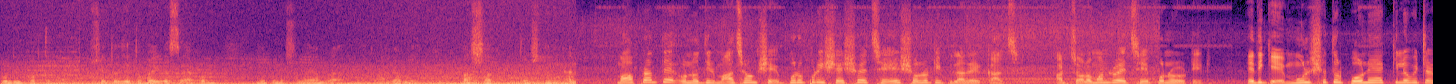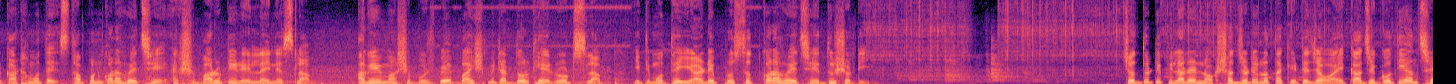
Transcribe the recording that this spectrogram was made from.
পলি করতে পারি। সেটা যেহেতু হয়ে গেছে, এখন যে কোনো সময় আমরা আগামী পাঁচ সাত দশ দিন মহাপ্রান্তে ও নদীর মাঝ অংশে পুরোপুরি শেষ হয়েছে ষোলোটি পিলারের কাজ, আর চলমান রয়েছে পনেরোটির। এদিকে মূল সেতুর পৌনে এক কিলোমিটার কাঠামোতে স্থাপন করা হয়েছে একশো বারোটি রেললাইনের স্ল্যাব আগামী মাসে বসবে বাইশ মিটার দৈর্ঘ্যে রোড স্ল্যাব ইতিমধ্যে ইয়ার্ডে প্রস্তুত করা হয়েছে দুশোটি। চোদ্দটি পিলারের নকশা জটিলতা কেটে যাওয়ায় কাজে গতি আনছে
